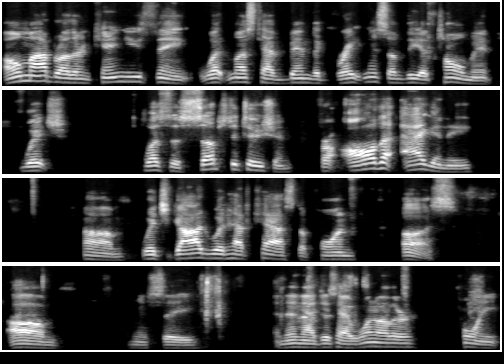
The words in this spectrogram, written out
Oh, my brethren, can you think what must have been the greatness of the atonement, which was the substitution for all the agony um, which God would have cast upon us. Um, let me see. And then I just have one other point.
